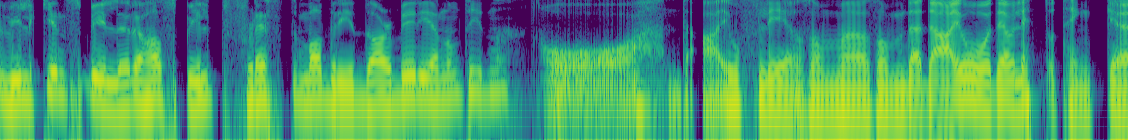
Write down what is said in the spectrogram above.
hvilken spillere har spilt flest Madrid-derbyer gjennom tidene? Åh, det er jo flere som, eh, som det, det, er jo, det, er jo, lett å tenke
